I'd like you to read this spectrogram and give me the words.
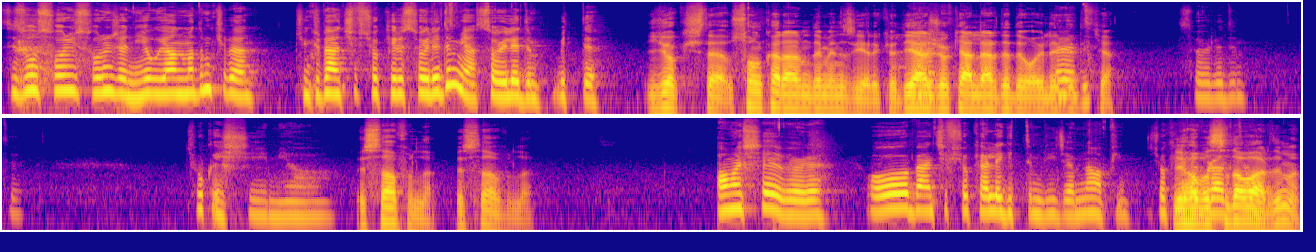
Siz o soruyu sorunca niye uyanmadım ki ben? Çünkü ben çift jokeri söyledim ya. Söyledim. Bitti. Yok işte son kararım demeniz gerekiyor. Diğer Evet. jokerlerde de öyle Evet. dedik ya. Söyledim. Bitti. Çok eşeğim ya. Estağfurullah, estağfurullah. Ama şey böyle. O ben çift jokerle gittim diyeceğim. Ne yapayım? Bir Jokeri de havası da var değil mi?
